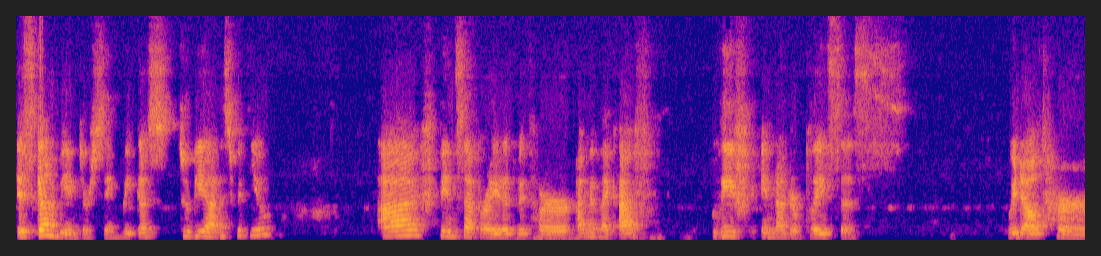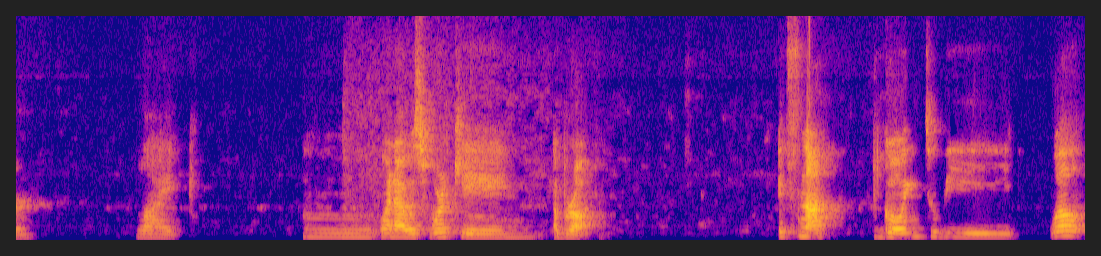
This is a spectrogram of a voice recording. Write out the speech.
it's gonna be interesting because to be honest with you I've been separated with her I mean like I've lived in other places without her. Like mm, when I was working abroad it's not going to be well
